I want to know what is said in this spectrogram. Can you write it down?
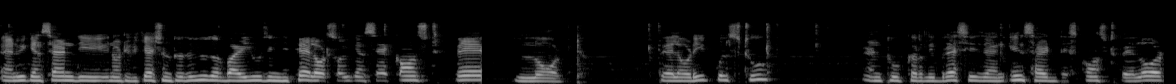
And we can send the notification to the user by using the payload. So we can say const payload. Payload equals to and two curly braces and inside this const payload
